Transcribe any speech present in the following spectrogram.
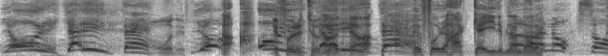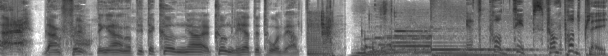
Jag orkar inte! det- Jag det får du tugga orkar. Ja, inte! nu får du hacka i det bland alla. Han också! Äh, bland skjutningar och annat. Lite kunga, kungligheter tål vi allt. Ett poddtips från Podplay.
